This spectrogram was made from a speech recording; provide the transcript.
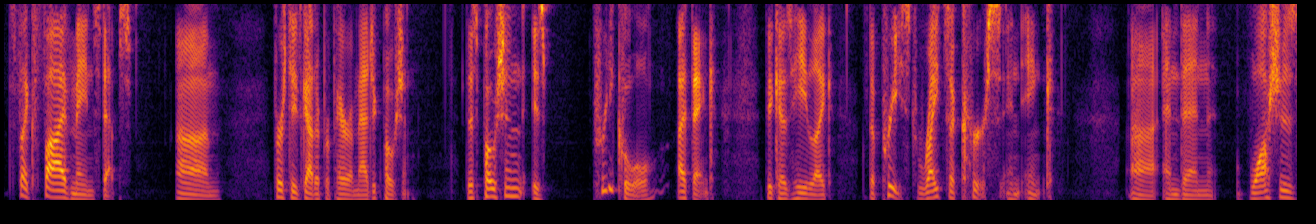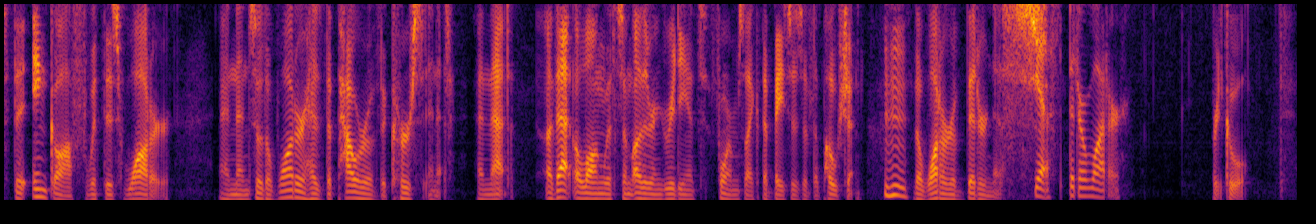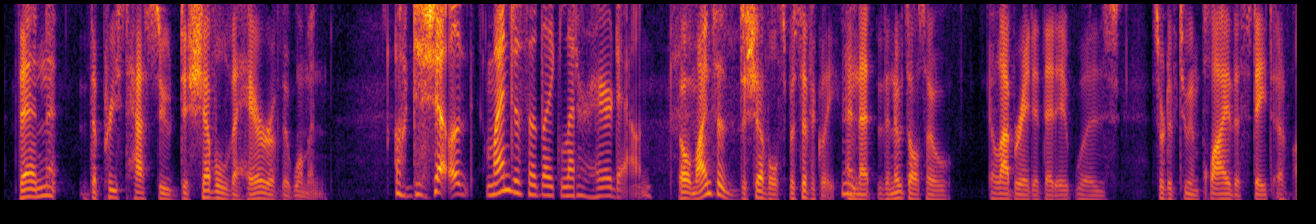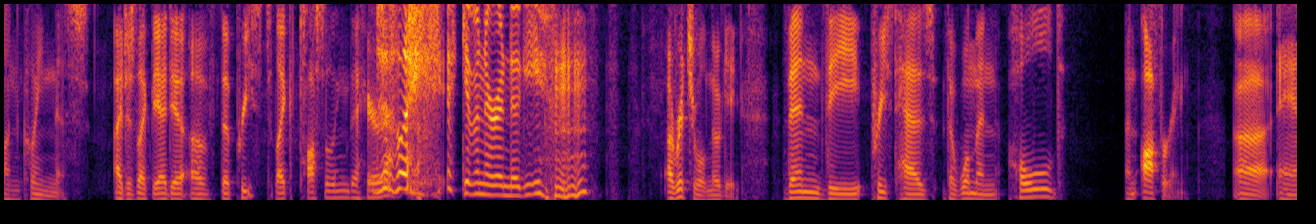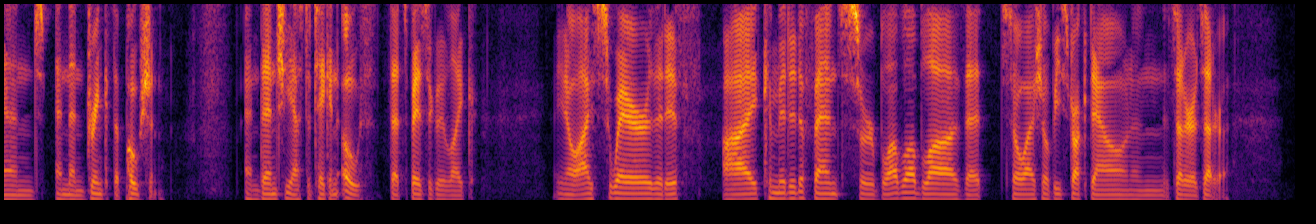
It's like five main steps. Um, first, he's got to prepare a magic potion. This potion is pretty cool, I think, because he like the priest writes a curse in ink, uh, and then washes the ink off with this water, and then so the water has the power of the curse in it, and that uh, that along with some other ingredients forms like the basis of the potion, the water of bitterness. Yes, bitter water. pretty cool. Then the priest has to dishevel the hair of the woman. Oh, dishevel. Mine just said like let her hair down. Oh, mine said dishevel specifically, and that the notes also elaborated that it was sort of to imply the state of uncleanness. I just like the idea of the priest like tousling the hair, Just like giving her a noogie. a ritual noogie. Then the priest has the woman hold an offering, uh, and and then drink the potion, and then she has to take an oath. That's basically like, you know, I swear that if I committed offense or blah blah blah, that so I shall be struck down, and etc. cetera, et cetera.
